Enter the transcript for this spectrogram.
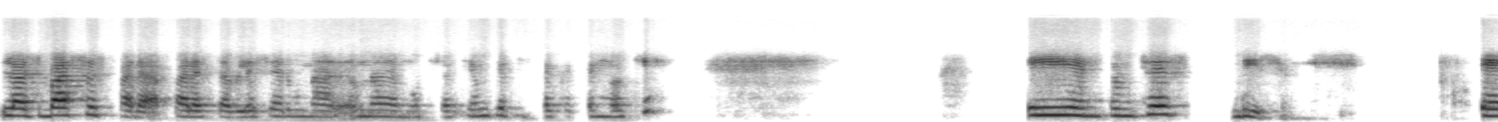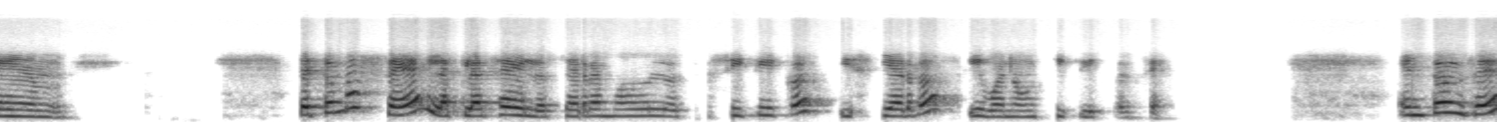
las bases para, para establecer una, una, demostración que es que tengo aquí. Y entonces dice, eh, se toma C, la clase de los R módulos cíclicos izquierdos y bueno, un cíclico en C. Entonces,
